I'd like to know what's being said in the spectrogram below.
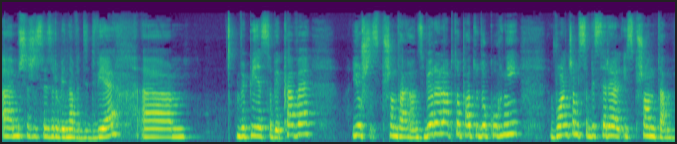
E, myślę, że sobie zrobię nawet dwie. E, wypiję sobie kawę, już sprzątając. Biorę laptopa tu do kuchni, włączam sobie serial i sprzątam.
